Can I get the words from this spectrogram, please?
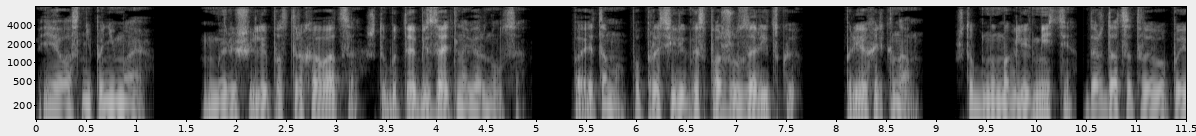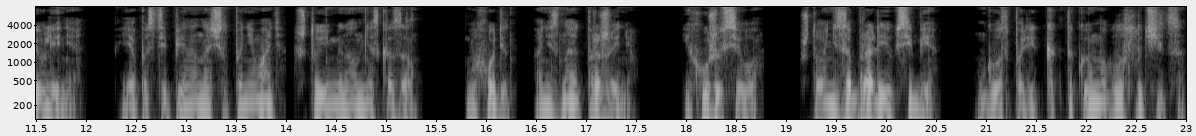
Я вас не понимаю. Мы решили подстраховаться, чтобы ты обязательно вернулся. Поэтому попросили госпожу Зарицкую приехать к нам, чтобы мы могли вместе дождаться твоего появления. Я постепенно начал понимать, что именно он мне сказал. Выходит, они знают про Женю. И хуже всего, что они забрали ее к себе. Господи, как такое могло случиться?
